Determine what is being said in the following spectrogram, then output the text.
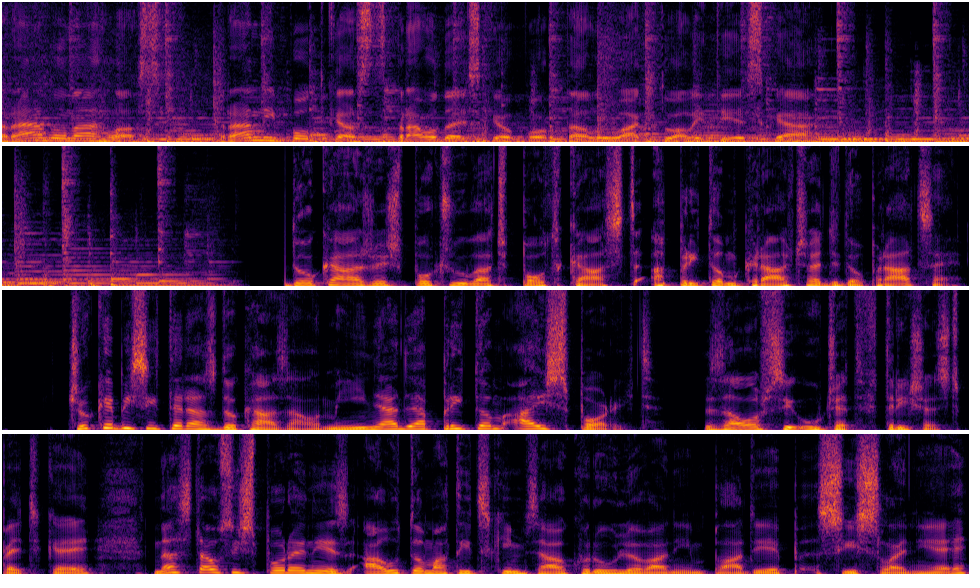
Ráno nahlas. Ranný podcast z pravodajského portálu Aktuality.sk. Dokážeš počúvať podcast a pritom kráčať do práce? Čo keby si teraz dokázal míňať a pritom aj sporiť? Založ si účet v 365, nastav si sporenie s automatickým zaokrúhľovaním platieb Sislenie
